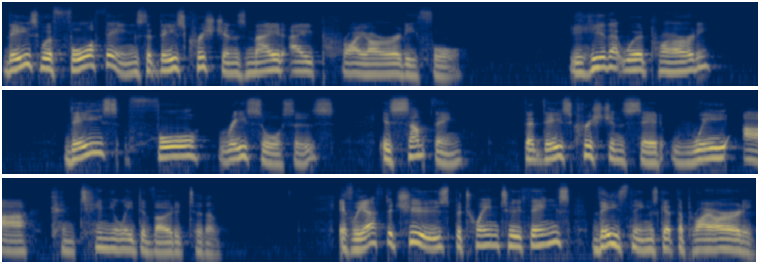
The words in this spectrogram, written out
these were four things that these Christians made a priority for. You hear that word priority? These four resources is something that these Christians said we are continually devoted to them. If we have to choose between two things, these things get the priority.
